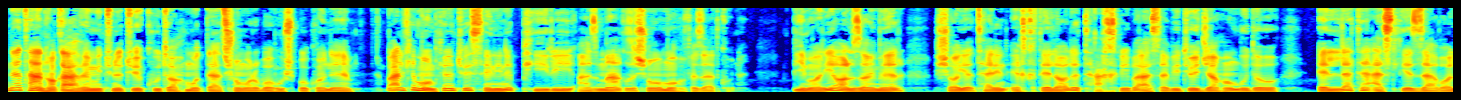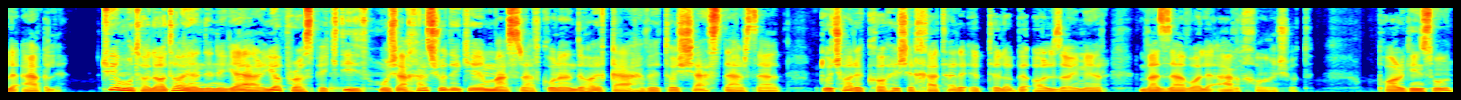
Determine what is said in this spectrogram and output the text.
نه تنها قهوه می‌تونه توی کوتاه مدت شما رو باهوش بکنه بلکه ممکنه توی سنین پیری از مغز شما محافظت کنه. بیماری آلزایمر شاید ترین اختلال تخریب عصبی توی جهان بوده و علت اصلی زوال عقله. توی مطالعات آینده نگر یا پراسپکتیو مشخص شده که مصرف کننده های قهوه تا 60 درصد دچار کاهش خطر ابتلا به آلزایمر و زوال عقل خواهند شد. پارکینسون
